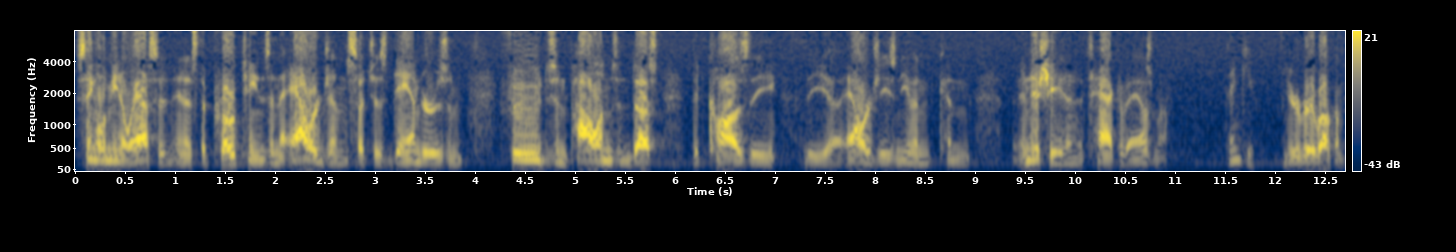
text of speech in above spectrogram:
single amino acid, and it's the proteins and the allergens such as danders and foods and pollens and dust that cause the, the uh, allergies and even can initiate an attack of asthma. Thank you. You're very welcome.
